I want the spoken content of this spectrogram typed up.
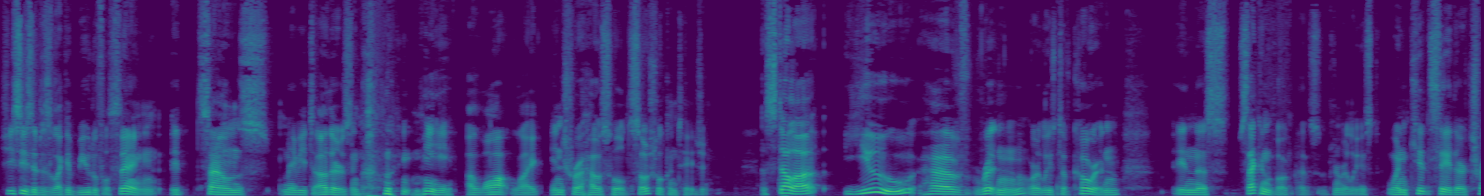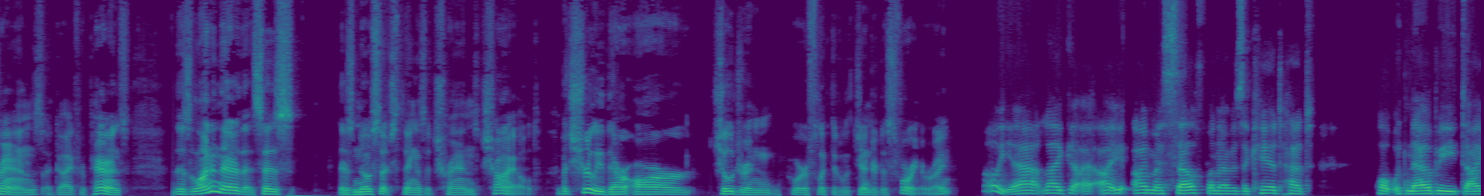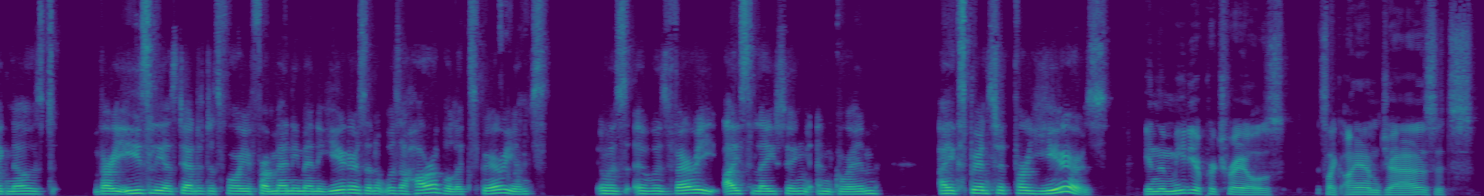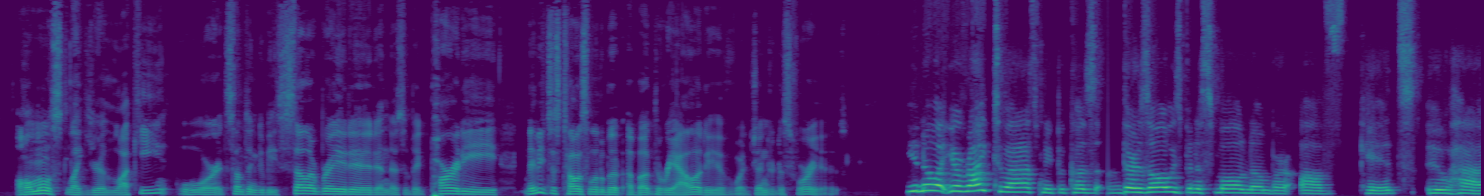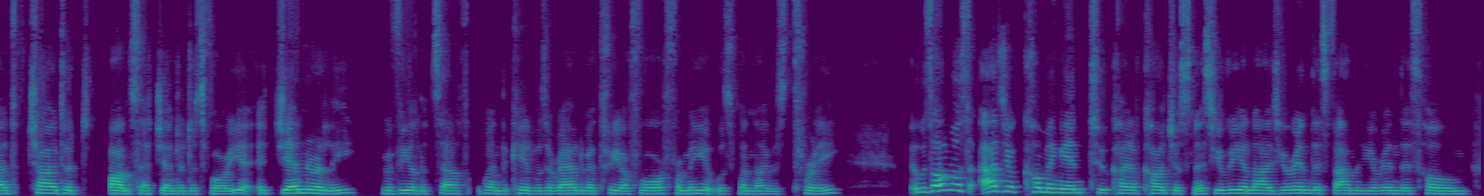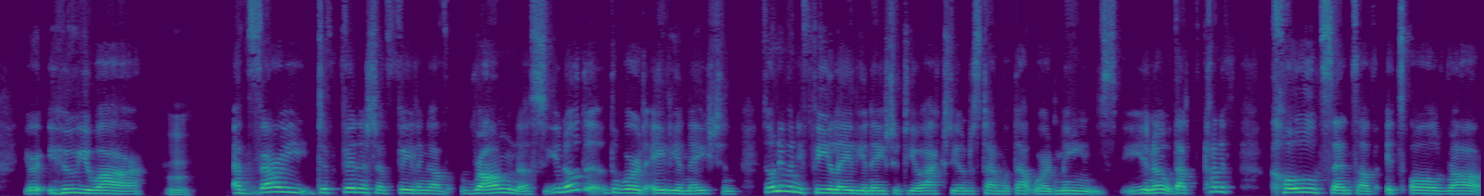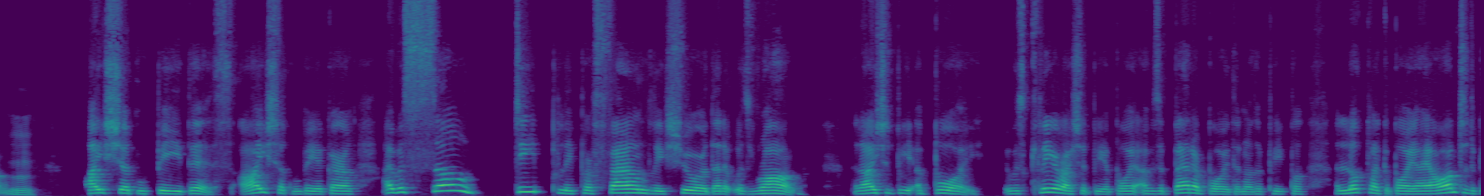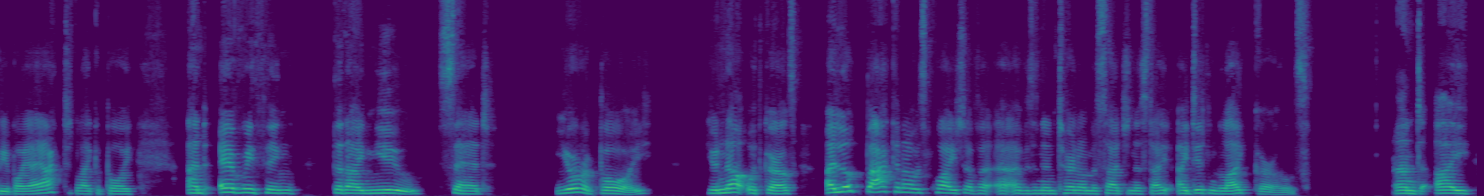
she sees it as like a beautiful thing. It sounds, maybe to others, including me, a lot like intra household social contagion. Stella, you have written, or at least have co written, in this second book that's been released, When Kids Say They're Trans, A Guide for Parents, there's a line in there that says there's no such thing as a trans child. But surely there are children who are afflicted with gender dysphoria, right? Oh yeah, like I, I, I myself, when I was a kid, had what would now be diagnosed very easily as gender dysphoria for many many years. And it was a horrible experience. It was it was very isolating and grim. I experienced it for years. In the media portrayals it's like i am jazz. It's almost like you're lucky or it's something to be celebrated and there's a big party. Maybe just tell us a little bit about the reality of what gender dysphoria is. You know what? You're right to ask me because there's always been a small number of kids who had childhood onset gender dysphoria. It generally revealed itself when the kid was around about three or four. For me, it was when I was three. It was almost as you're coming into kind of consciousness, you realize you're in this family, you're in this home, you're who you are. Mm. A very definitive feeling of wrongness. You know the, the word alienation. It's only when you feel alienated do you actually understand what that word means. You know, that kind of cold sense of it's all wrong. Mm. I shouldn't be this. I shouldn't be a girl. I was so deeply, profoundly sure that it was wrong, that I should be a boy. It was clear I should be a boy. I was a better boy than other people. I looked like a boy. I wanted to be a boy. I acted like a boy. And everything that I knew said, You're a boy. You're not with girls. I look back and I was quite of a I was an internal misogynist. I I didn't like girls, and I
